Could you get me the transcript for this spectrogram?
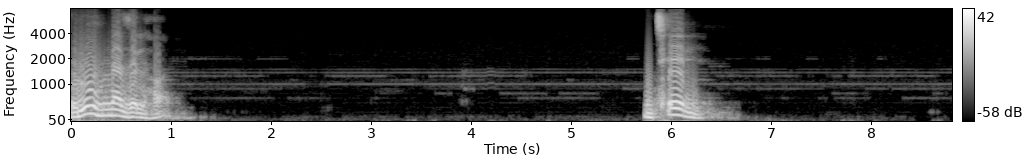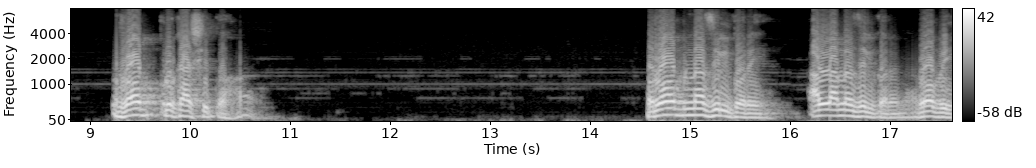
রুহ নাজেল হয়। বুঝছেন? রব প্রকাশিত হয়। রব নাজিল করে, আল্লাহ নাজিল করে না রবে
